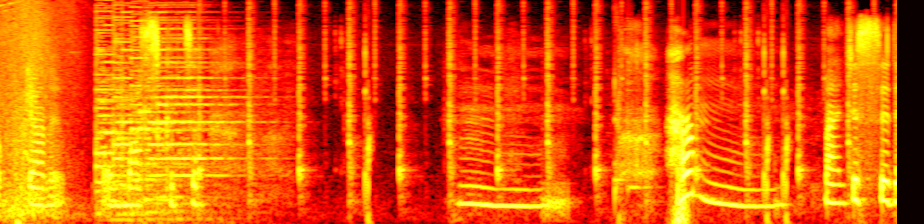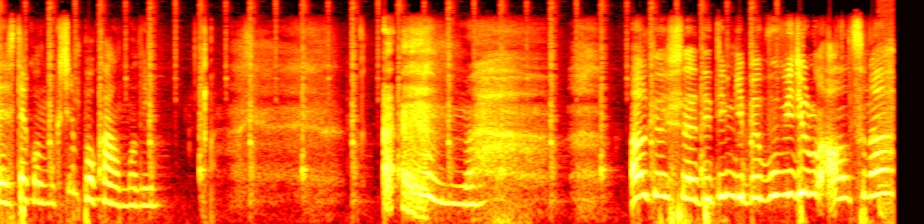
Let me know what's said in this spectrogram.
Yok yani olmaz sıkıntı. Hmm. Hmm. Bence size destek olmak için pok almalıyım. Arkadaşlar dediğim gibi bu videonun altına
